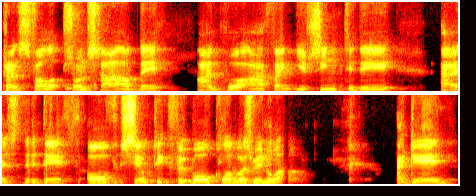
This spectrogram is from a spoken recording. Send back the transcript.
Prince Philip's on Saturday, and what I think you've seen today is the death of Celtic Football Club as we know it. Again,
